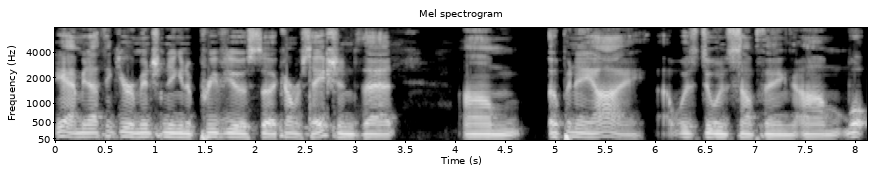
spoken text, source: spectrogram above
yeah, I mean, I think you were mentioning in a previous uh, conversation that um, OpenAI uh, was doing something. Um, what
